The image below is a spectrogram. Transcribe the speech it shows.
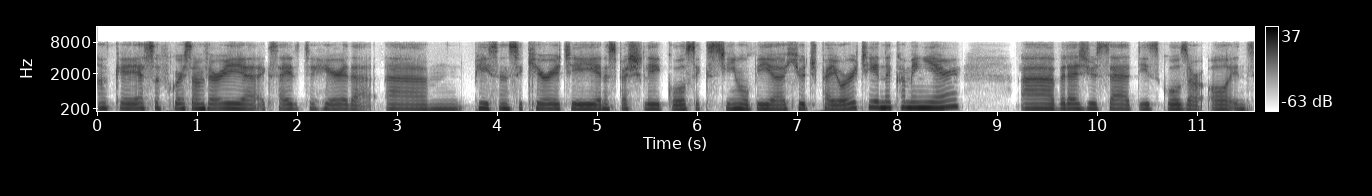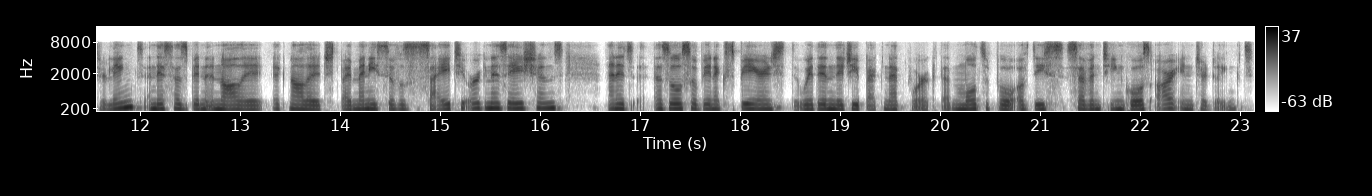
Okay, yes, of course. I'm very uh, excited to hear that um, peace and security, and especially Goal 16, will be a huge priority in the coming year. Uh, but as you said, these goals are all interlinked, and this has been acknowledged by many civil society organizations, and it has also been experienced within the GPPAC network that multiple of these 17 goals are interlinked.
